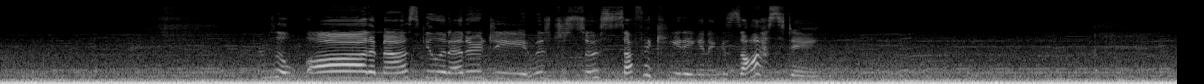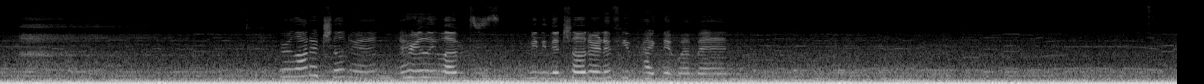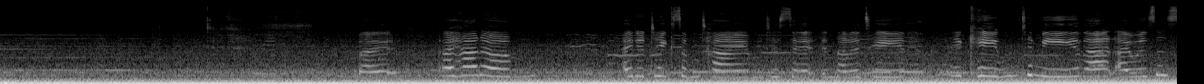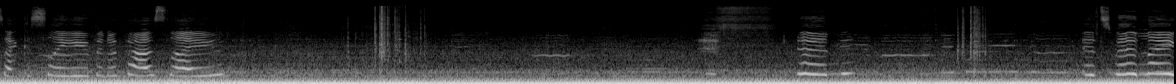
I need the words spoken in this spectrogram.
There's a lot of masculine energy. It was just so suffocating and exhausting.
